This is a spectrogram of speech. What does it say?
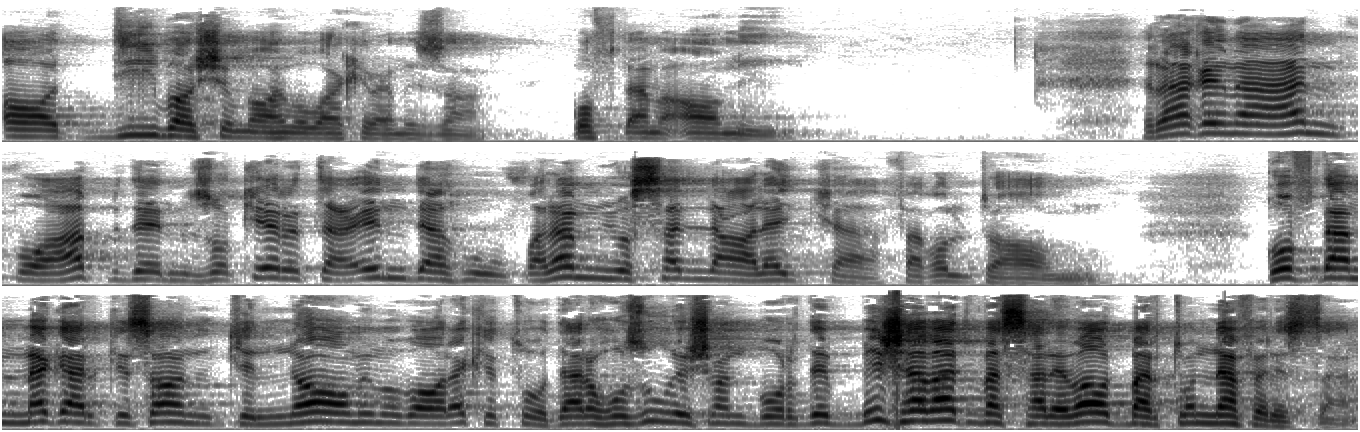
عادی باشه ماه مبارک رمضان. گفتم آمین. رغم انف عبد ذکرت عنده فلم یصل علیک فقلت آمین گفتم مگر کسانی که نام مبارک تو در حضورشان برده بشود و صلوات بر تو نفرستند.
